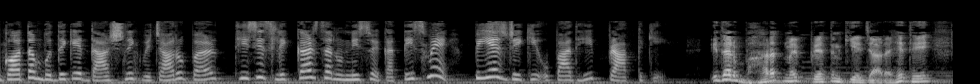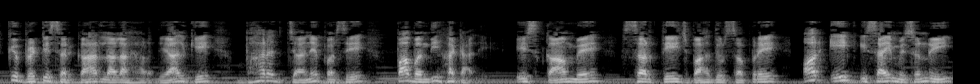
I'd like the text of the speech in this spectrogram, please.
गौतम बुद्ध के दार्शनिक विचारों पर थीसिस लिखकर सन 1931 में पीएचडी की उपाधि प्राप्त की। इधर भारत में प्रयत्न किए जा रहे थे कि ब्रिटिश सरकार लाला हरदयाल के भारत जाने पर से पाबंदी हटा ले। इस काम में सर तेज बहादुर सप्रे और एक ईसाई मिशनरी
